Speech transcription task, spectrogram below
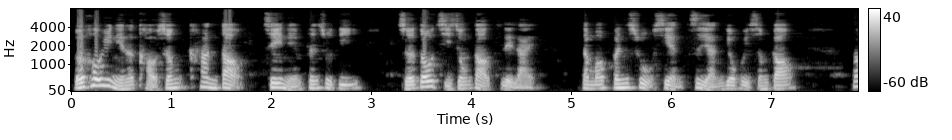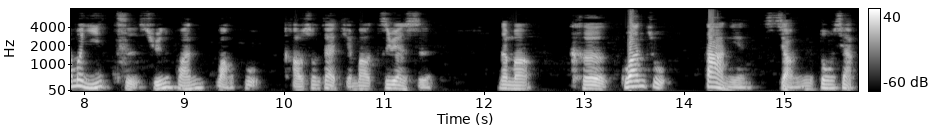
而后一年的考生看到这一年分数低，则都集中到这里来，那么分数线自然又会升高，那么以此循环往复，考生在填报志愿时，那么可关注大年、小年动向，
